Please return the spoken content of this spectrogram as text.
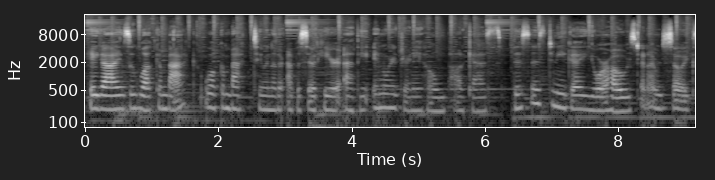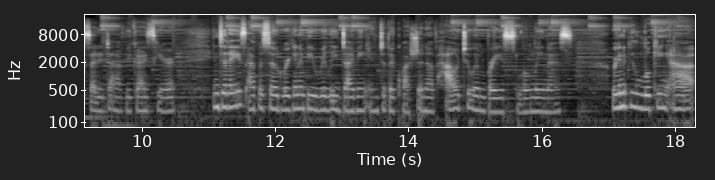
Hey guys, welcome back. Welcome back to another episode here at the Inward Journey Home podcast. This is Danika, your host, and I'm so excited to have you guys here. In today's episode, we're going to be really diving into the question of how to embrace loneliness. We're going to be looking at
